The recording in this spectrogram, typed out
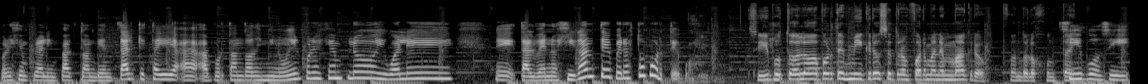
por ejemplo, al impacto ambiental que está ahí a- aportando a disminuir, por ejemplo, igual es, eh, tal vez no es gigante, pero es tu aporte, pues. Sí, pues todos los aportes micro se transforman en macro cuando los juntáis. Sí, pues sí.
